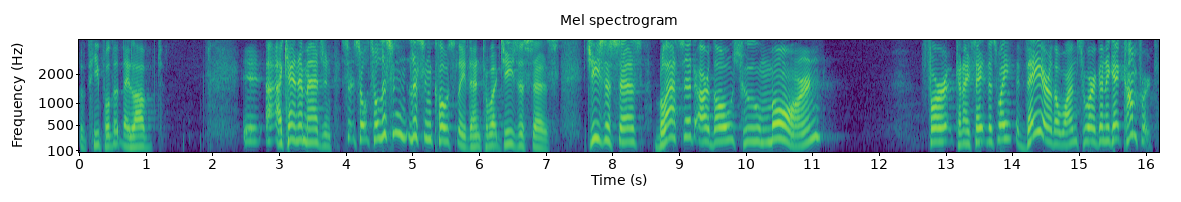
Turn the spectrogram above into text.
of people that they loved. I can't imagine. So, so, so, listen, listen closely then to what Jesus says. Jesus says, Blessed are those who mourn, for, can I say it this way? They are the ones who are going to get comfort.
